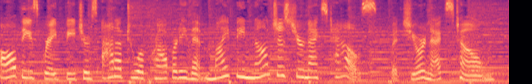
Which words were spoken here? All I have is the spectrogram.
All these great features add up to a property that might be not just your next house, but your next home.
